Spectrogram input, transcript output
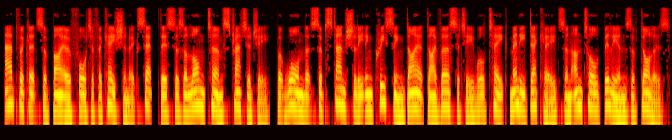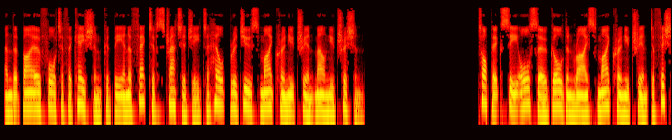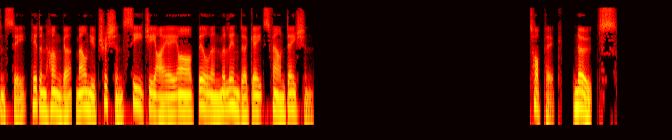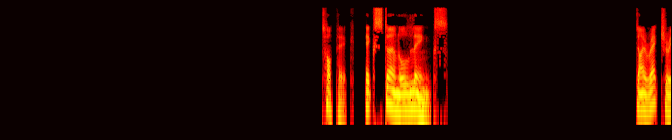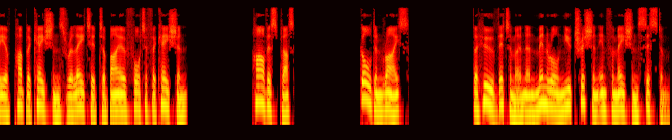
Advocates of biofortification accept this as a long-term strategy, but warn that substantially increasing diet diversity will take many decades and untold billions of dollars, and that biofortification could be an effective strategy to help reduce micronutrient malnutrition. Topic see also Golden rice micronutrient deficiency hidden hunger malnutrition CGIAR Bill and Melinda Gates Foundation. Topic. Notes Topic. External links Directory of publications related to biofortification Harvest Plus Golden rice The WHO Vitamin and Mineral Nutrition Information System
